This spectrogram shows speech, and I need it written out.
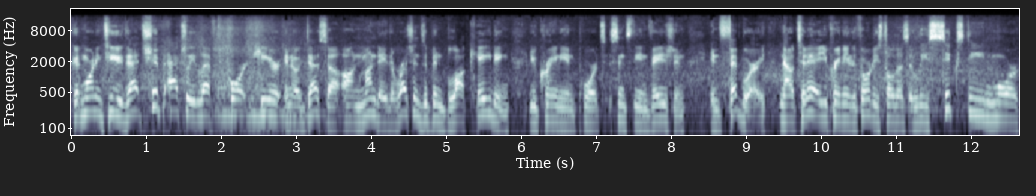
Good morning to you. That ship actually left port here in Odessa on Monday. The Russians have been blockading Ukrainian ports since the invasion in February. Now, today, Ukrainian authorities told us at least 16 more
